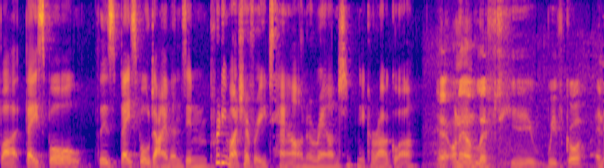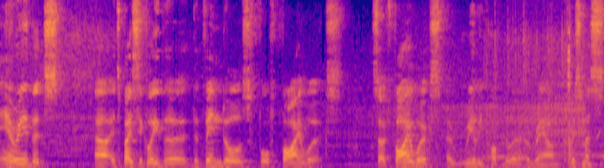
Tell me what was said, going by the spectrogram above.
But baseball, there's baseball diamonds in pretty much every town around Nicaragua. Yeah, on our left here we've got an area that's uh, it's basically the the vendors for fireworks. So fireworks are really popular around Christmas.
